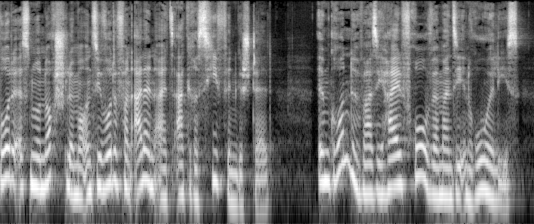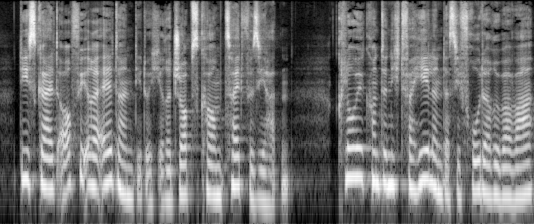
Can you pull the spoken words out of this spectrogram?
wurde es nur noch schlimmer und sie wurde von allen als aggressiv hingestellt. Im Grunde war sie heilfroh, wenn man sie in Ruhe ließ. Dies galt auch für ihre Eltern, die durch ihre Jobs kaum Zeit für sie hatten. Chloe konnte nicht verhehlen, dass sie froh darüber war,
